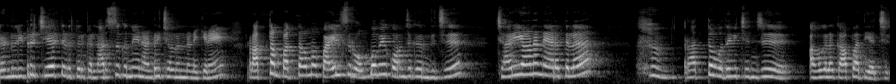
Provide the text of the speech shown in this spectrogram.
ரெண்டு லிட்டர் சேர்த்து எடுத்திருக்க நர்ஸுக்குமே நன்றி சொல்லணும்னு நினைக்கிறேன். ரத்தம் பத்தாமல் பைல்ஸ் ரொம்பவே குறைஞ்சிக்க இருந்துச்சு. சரியான நேரத்தில் ரத்த உதவி செஞ்சு அவங்கள காப்பாற்றியாச்சு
